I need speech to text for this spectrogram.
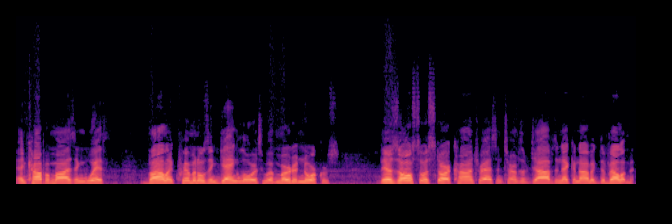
and compromising with violent criminals and gang lords who have murdered Newarkers. There's also a stark contrast in terms of jobs and economic development.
